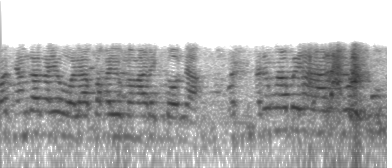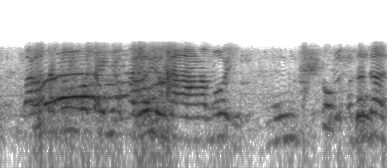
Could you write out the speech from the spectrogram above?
Ba't hanggang ngayon, wala pa kayong mga rektona? At ano nga ba yung ko? Para sabihin ko sa inyo, kayo yung nangangamoy. Masandan.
